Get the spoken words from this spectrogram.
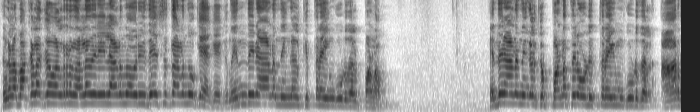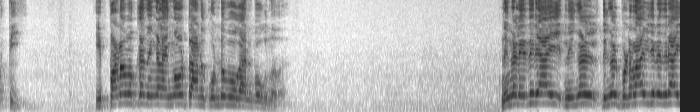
നിങ്ങളുടെ മക്കളൊക്കെ വളരെ നല്ല നിലയിലാണെന്നോ അവർ വിദേശത്താണെന്നൊക്കെയാണ് കേൾക്കുന്നത്. എന്തിനാണ് നിങ്ങൾക്ക് ഇത്രയും കൂടുതൽ പണം? എന്തിനാണ് നിങ്ങൾക്ക് പണത്തിനോട് ഇത്രയും കൂടുതൽ ആർത്തി? ഈ പണമൊക്കെ നിങ്ങൾ എങ്ങോട്ടാണ് കൊണ്ടുപോകാൻ പോകുന്നത്? നിങ്ങളെതിരായി നിങ്ങൾ നിങ്ങൾ പിണറായി വിജയനെതിരായി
